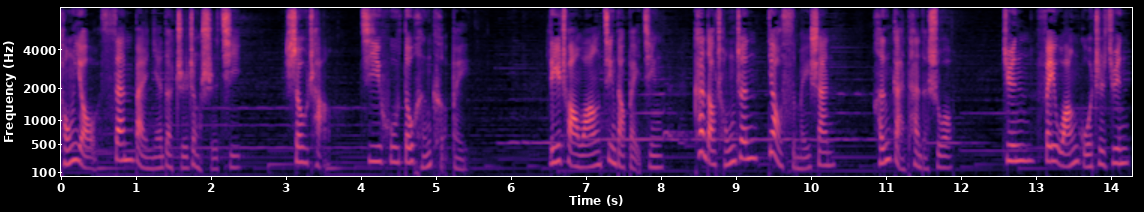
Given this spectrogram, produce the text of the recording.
同有三百年的执政时期，收场几乎都很可悲。李闯王进到北京，看到崇祯吊死眉山，很感叹地说：“君非亡国之君，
